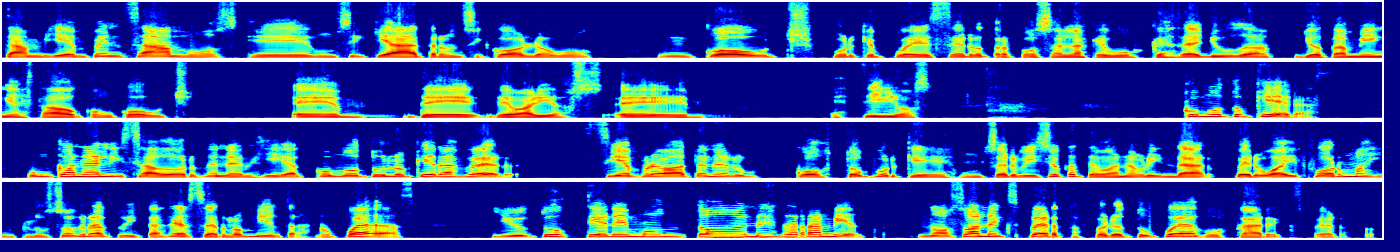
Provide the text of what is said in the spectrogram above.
también pensamos que un psiquiatra, un psicólogo un coach, porque puede ser otra cosa en la que busques de ayuda. Yo también he estado con coach em, de, de, varios em, estilos. Como tú quieras, un canalizador de energía, como tú lo quieras ver, siempre va a tener un costo porque es un servicio que te van a brindar, pero hay formas incluso gratuitas de hacerlo mientras no puedas. YouTube tiene montones de herramientas, no son expertos, pero tú puedes buscar expertos.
